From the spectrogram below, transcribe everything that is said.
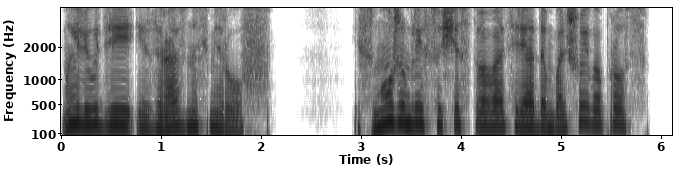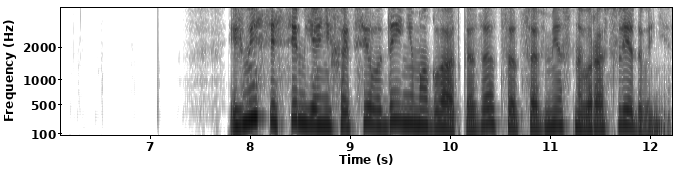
Мы люди из разных миров. И сможем ли существовать рядом — большой вопрос. И вместе с тем я не хотела, да и не могла отказаться от совместного расследования.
